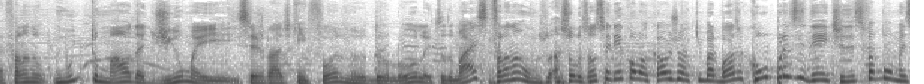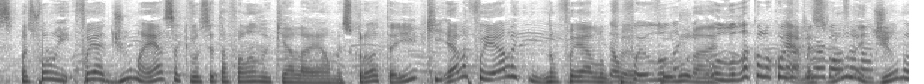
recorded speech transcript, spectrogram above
é, falando muito mal da Dilma e seja lá de quem for, no- do Lula e tudo mais, falando, não, a solução seria colocar o Joaquim Barbosa como presidente. Daí você fala, bom, mas, mas foi, foi a Dilma essa que você tá falando que ela é uma escrota aí? Que ela foi ela, não foi ela, Não, foi o Lula. né? O Lula colocou o É, Joaquim mas Barbosa Lula e Dilma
